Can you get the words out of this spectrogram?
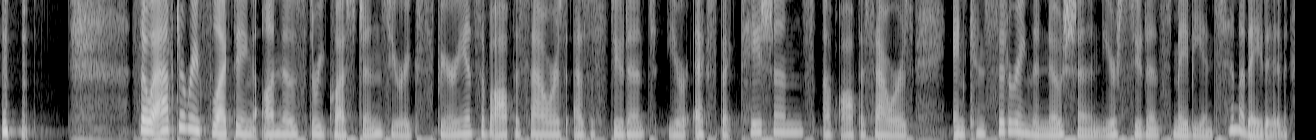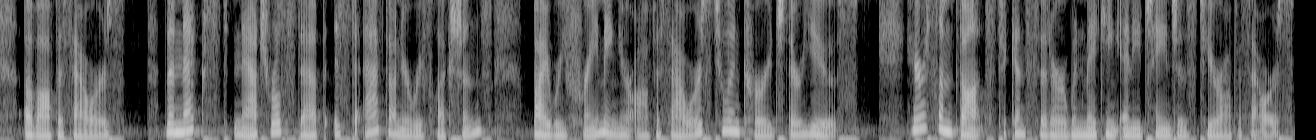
So, after reflecting on those three questions your experience of office hours as a student, your expectations of office hours, and considering the notion your students may be intimidated of office hours, The next natural step is to act on your reflections by reframing your office hours to encourage their use. Here are some thoughts to consider when making any changes to your office hours.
